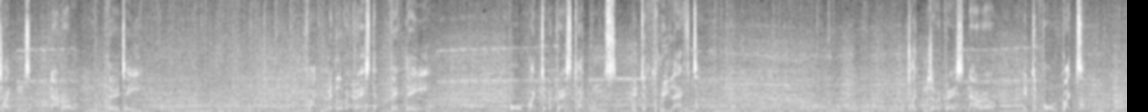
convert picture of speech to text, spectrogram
tightens narrow, 30, flat middle of a crest, 50, four right of a crest, tightens, into three left, tightens of a crest, narrow, into four right,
